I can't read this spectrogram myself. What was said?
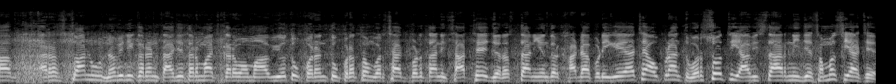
આ રસ્તાનું નવીનીકરણ તાજેતરમાં જ કરવામાં આવ્યું હતું, પરંતુ પ્રથમ વરસાદ પડતાની સાથે જ રસ્તાની અંદર ખાડા પડી ગયા છે. આ ઉપરાંત વર્ષોથી આ વિસ્તારની જે સમસ્યા છે,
